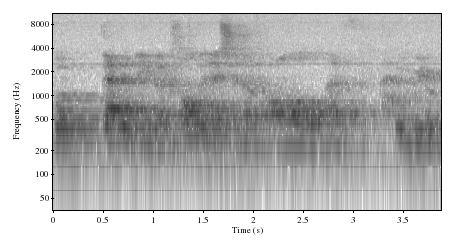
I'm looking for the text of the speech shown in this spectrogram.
well, that will be the culmination of all of who we were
